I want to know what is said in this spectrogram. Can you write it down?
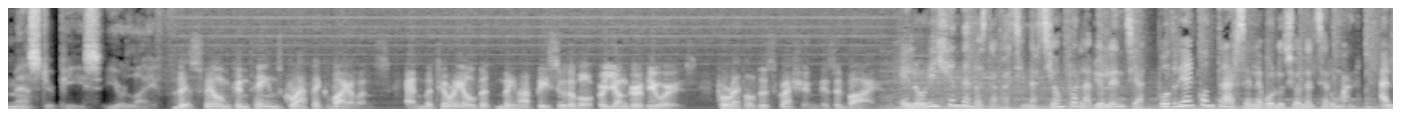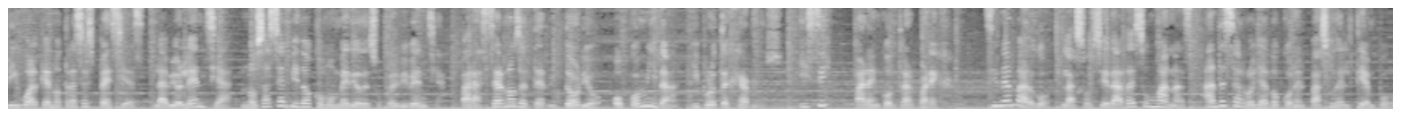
Masterpiece Your Life. This film contains graphic violence and material that may not be suitable for younger viewers. Parental discretion is advised. El origen de nuestra fascinación por la violencia podría encontrarse en la evolución del ser humano. Al igual que en otras especies, la violencia nos ha servido como medio de supervivencia, para hacernos de territorio o comida y protegernos. Y sí, para encontrar pareja. Sin embargo, las sociedades humanas han desarrollado con el paso del tiempo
